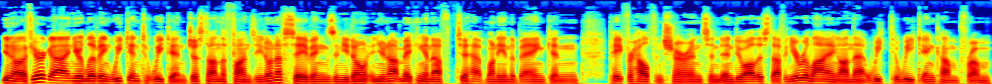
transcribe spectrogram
you know, if you're a guy and you're living weekend to weekend just on the funds, and you don't have savings, and you don't, and you're not making enough to have money in the bank and pay for health insurance and, and do all this stuff, and you're relying on that week to week income from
